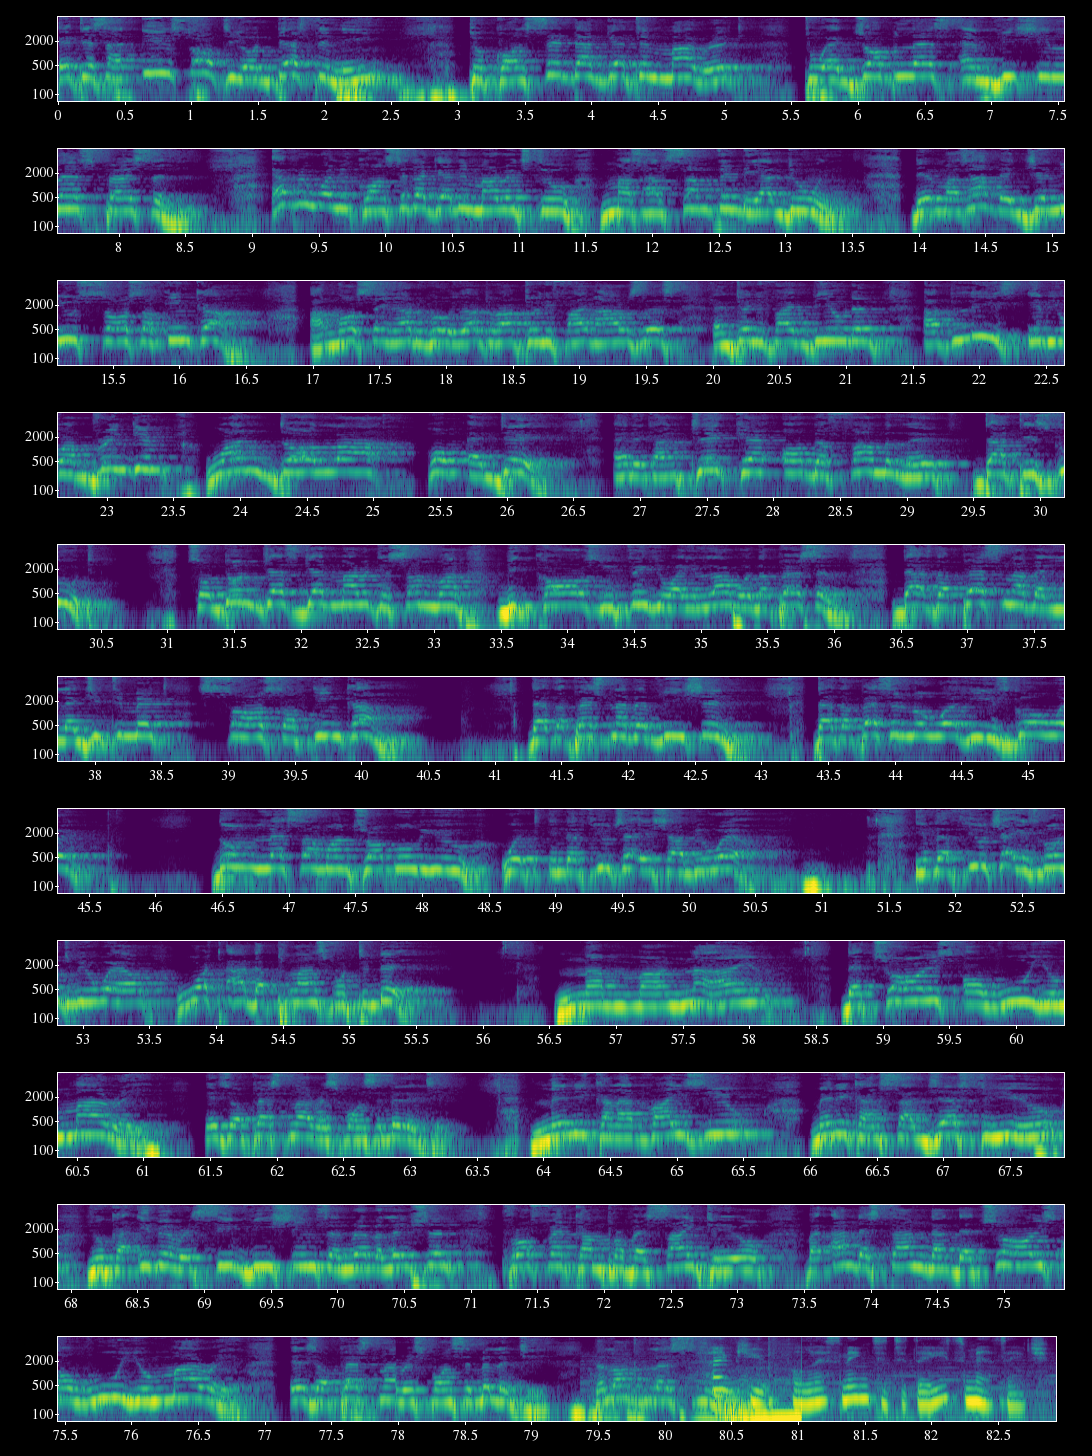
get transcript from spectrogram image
It is an insult to your destiny to consider getting married to a jobless and visionless person. Everyone you consider getting married to must have something they are doing. They must have a genuine source of income. I'm not saying you have to go, you have to have 25 houses and 25 buildings. At least if you are bringing one dollar home a day and it can take care of the family, that is good. So don't just get married to someone because you think you are in love with the person. Does the person have a legitimate source of income? Does the person have a vision? Does the person know where he is going? Don't let someone trouble you with in the future it shall be well. If the future is going to be well, what are the plans for today? Number nine, the choice of who you marry is your personal responsibility. Many can advise you, many can suggest to you, you can even receive visions and revelation. Prophet can prophesy to you, but understand that the choice of who you marry is your personal responsibility. The Lord bless you. Thank you for listening to today's message.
